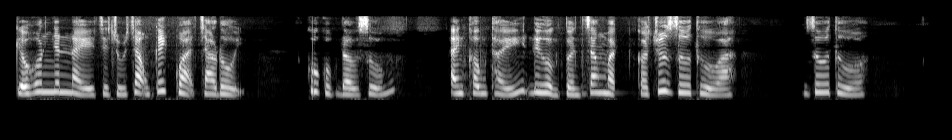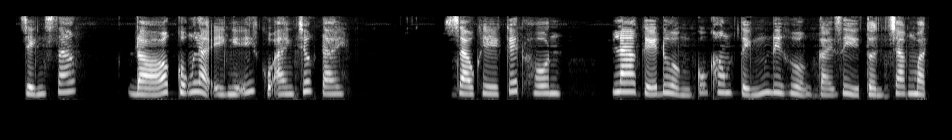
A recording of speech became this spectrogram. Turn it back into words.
kiểu hôn nhân này chỉ chú trọng kết quả trao đổi. Cô cục đầu xuống. Anh không thấy đi hưởng tuần trăng mật có chút dư thừa à? Dư thừa? Chính xác. Đó cũng là ý nghĩ của anh trước đây. Sau khi kết hôn, La Kế Đường cũng không tính đi hưởng cái gì tuần trăng mật.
